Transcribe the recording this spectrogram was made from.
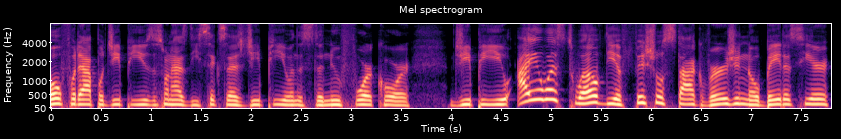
both with Apple GPUs. This one has the 6S GPU, and this is the new 4-core GPU. iOS 12, the official stock version, no betas here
